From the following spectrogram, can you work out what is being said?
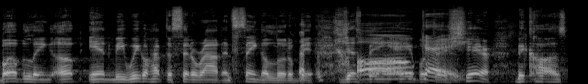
bubbling up in me. We're gonna have to sit around and sing a little bit, just being able to share, because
